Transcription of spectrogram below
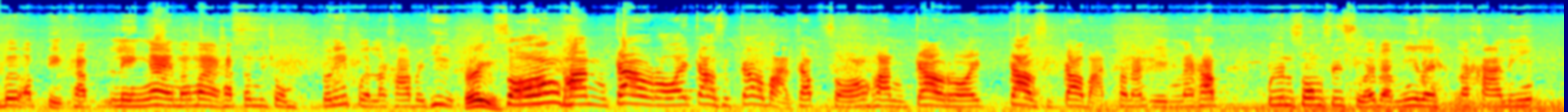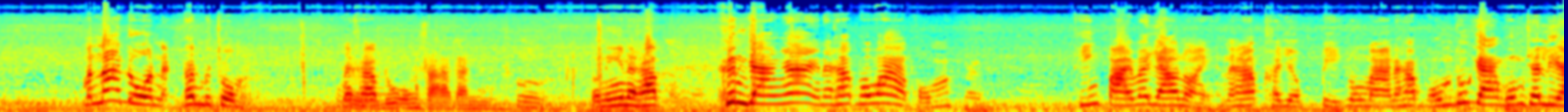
เบอร์ออปติกครับ เลงง่ายมาก ๆ ครับท่านผู้ชม ตัวนี้เปิดราคาไปที่เฮ้ย2,999 บาทครับ 2,999 บาทเท่านั้นเองนะครับ ปืนทรงสวยๆแบบนี้เลย ราคานี้ มันน่าโดนอะท่านผู้ชม นะครับโอ้โหดูองศากันยิงอืมตัวนี้นะครับ ขึ้นยางง่ายนะครับ เพราะว่าผมทิ้งปลายไว้ยาวหน่อยนะครับ ขยับปีกลงมานะครับ ผมทุกอย่างผมเฉลี่ย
